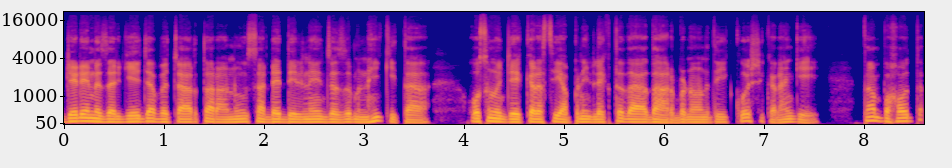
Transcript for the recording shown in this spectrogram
ਜਿਹੜੇ ਨਜ਼ਰੀਏ ਜਾਂ ਵਿਚਾਰਧਾਰਾ ਨੂੰ ਸਾਡੇ ਦਿਲ ਨੇ ਜਜ਼ਬ ਨਹੀਂ ਕੀਤਾ ਉਸ ਨੂੰ ਜੇਕਰ ਅਸੀਂ ਆਪਣੀ ਲਿਖਤ ਦਾ ਆਧਾਰ ਬਣਾਉਣ ਦੀ ਕੋਸ਼ਿਸ਼ ਕਰਾਂਗੇ, ਤਾਂ ਬਹੁਤ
